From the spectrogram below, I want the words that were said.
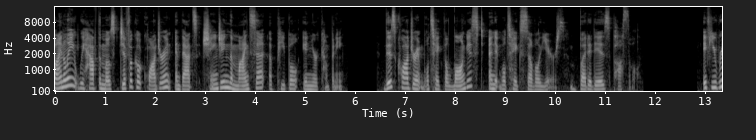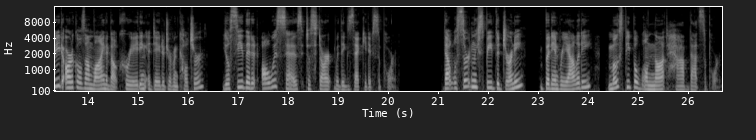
Finally, we have the most difficult quadrant, and that's changing the mindset of people in your company. This quadrant will take the longest and it will take several years, but it is possible. If you read articles online about creating a data-driven culture, you'll see that it always says to start with executive support. That will certainly speed the journey, but in reality, most people will not have that support.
